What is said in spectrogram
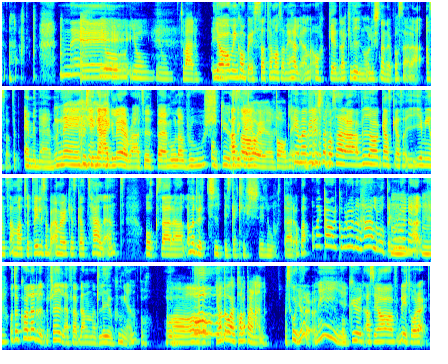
Nej. Jo, jo, jo, tyvärr. Jag och min kompis satt hemma hos henne i helgen och eh, drack vin och lyssnade på så här, alltså typ Eminem, Nej. Christina Aguilera, typ eh, Moulin Rouge. Åh gud, det Alltså, brukar jag göra dagligen. Ja men vi lyssnar på så här, vi har ganska så här, gemensamma typ, vi lyssnar på America's Got Talent. Och så här, ja men du vet typiska klyschelåtar och bara oh my god kommer du ihåg den här låten, kommer du ihåg den här? Och då kollade vi på trailern för bland annat Leokungen. Oh. Åh, Jag har inte vågat kolla på den än. Men skojar du? Nej. Åh gud, alltså jag blir tårögd.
